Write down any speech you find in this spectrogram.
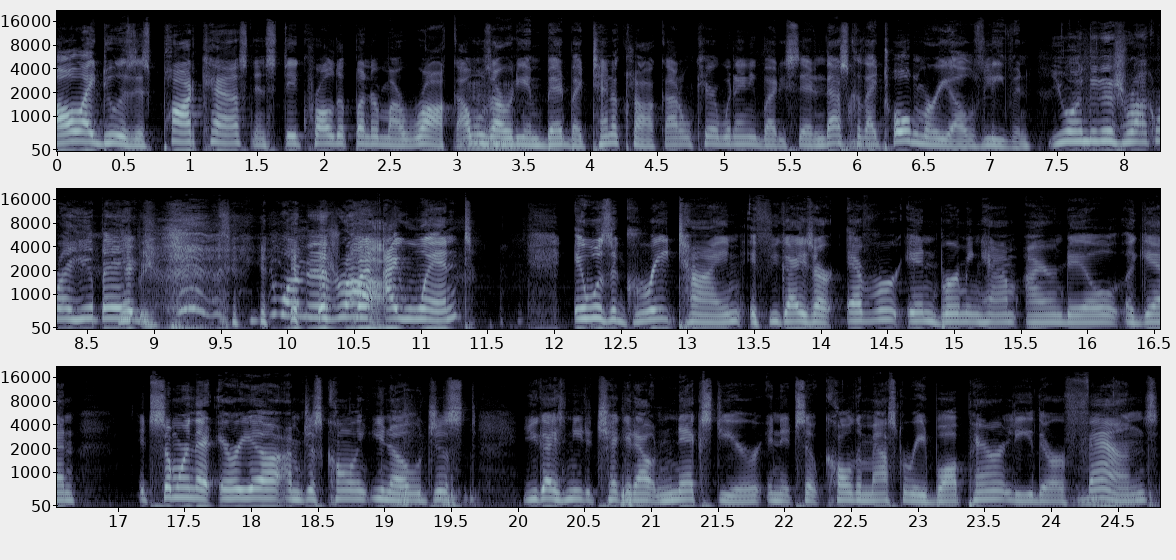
All I do is this podcast and stay crawled up under my rock. I Mm. was already in bed by 10 o'clock. I don't care what anybody said. And that's because I told Maria I was leaving. You under this rock right here, baby? you under this But rock? I went it was a great time. If you guys are ever in Birmingham, Irondale, again, it's somewhere in that area. I'm just calling, you know, just you guys need to check it out next year. And it's uh called a masquerade ball. Apparently, there are fans.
